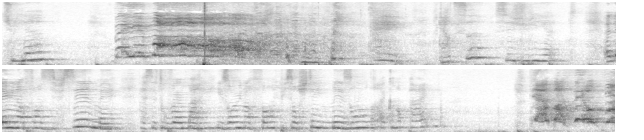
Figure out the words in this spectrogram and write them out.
Tu l'aimes? Ben, il est mort! regarde ça, c'est Juliette. Elle a eu une enfance difficile, mais elle s'est trouvée un mari. Ils ont eu un enfant, puis ils ont jeté une maison dans la campagne. Puis elle a passé au feu!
